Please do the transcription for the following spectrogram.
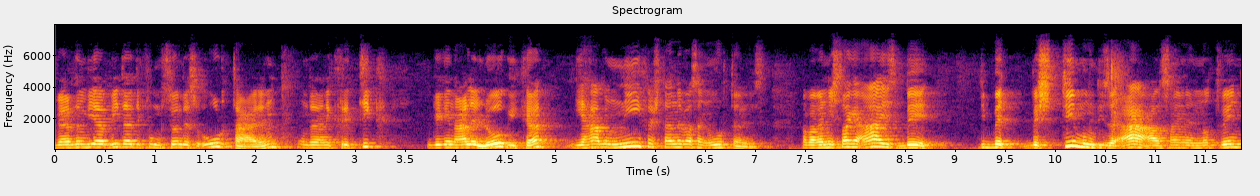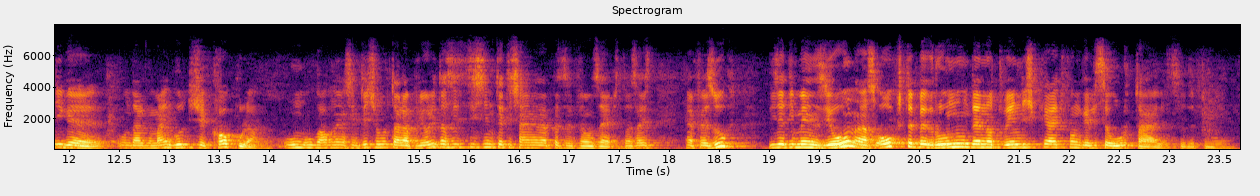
werden wir wieder die Funktion des Urteilen und eine Kritik gegen alle Logiker, die haben nie verstanden, was ein Urteil ist. Aber wenn ich sage A ist B, die Be Bestimmung dieser A als eine notwendige und allgemeingültige Copula, um überhaupt ein synthetisches Urteil a priori, das ist die synthetische Einheit der Perzeption selbst. Das heißt, er versucht, diese Dimension als oberste Begründung der Notwendigkeit von gewissen Urteilen zu definieren.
